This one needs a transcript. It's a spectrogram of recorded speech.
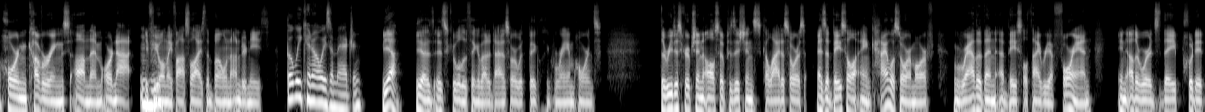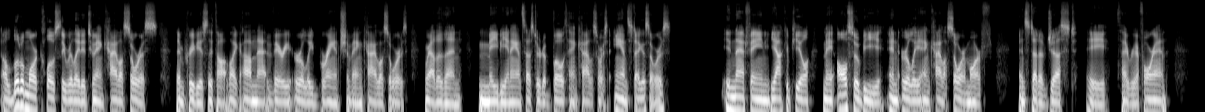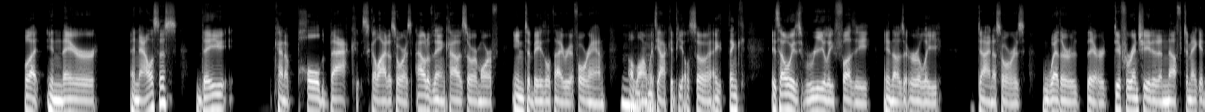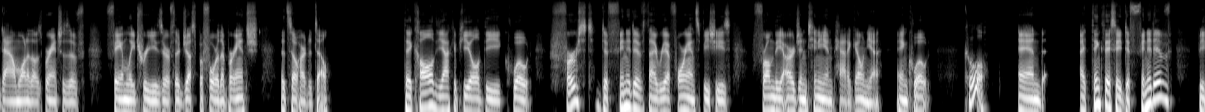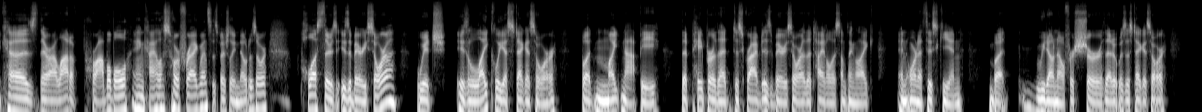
horn coverings on them or not if you Mhm. only fossilize the bone underneath. But we can always imagine. Yeah. Yeah, it's, cool to think about a dinosaur with big like ram horns. The redescription also positions Scelidosaurus as a basal ankylosauromorph rather than a basal thyreophoran. In other words, they put it a little more closely related to Ankylosaurus than previously thought, like on that very early branch of Ankylosaurs, rather than maybe an ancestor to both Ankylosaurus and Stegosaurus. In that vein, Jakapil may also be an early Ankylosauromorph instead of just a Thyreophoran. But in their analysis, they kind of pulled back Scelidosaurus out of the Ankylosauromorph into basal Thyreophoran along Mhm. with Jakapil. So I think it's always really fuzzy in those early dinosaurs whether they're differentiated enough to make it down one of those branches of family trees or if they're just before the branch. It's so hard to tell. They called Jakapil the quote, first definitive Thyreophoran species from the Argentinian Patagonia, end quote. Cool. And I think they say definitive because there are a lot of probable ankylosaur fragments, especially nodosaur. Plus, there's Isaberrysaura, which is likely a stegosaur, but might not be. The paper that described Isaberrysaura, the title is something like an ornithischian, but we don't know for sure that it was a stegosaur.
